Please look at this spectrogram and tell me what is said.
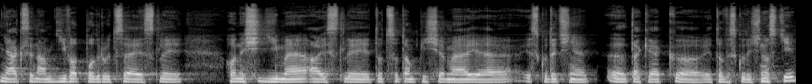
nějak se nám dívat pod ruce, jestli ho nešidíme a jestli to, co tam píšeme, je, je skutečně eh, tak, jak eh, je to ve skutečnosti.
